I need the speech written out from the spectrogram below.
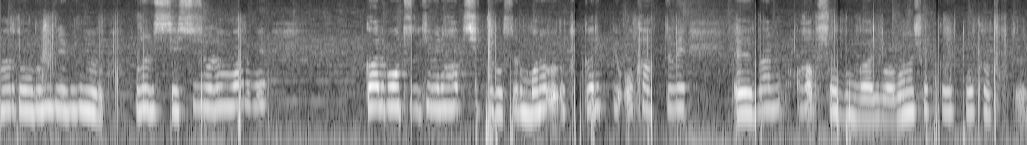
nerede olduğumu bile bilmiyorum. Burada bir sessiz bölüm var ve galiba 32 beni hapsetti dostlarım. Bana garip bir ok attı ve e, ben hapsoldum galiba. Bana çok garip bir ok attı.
